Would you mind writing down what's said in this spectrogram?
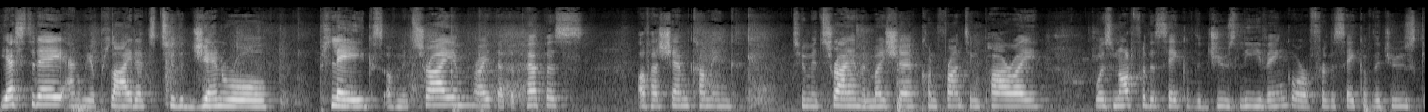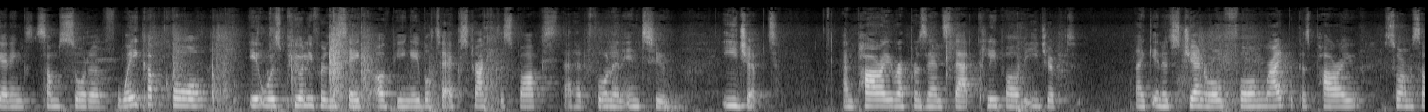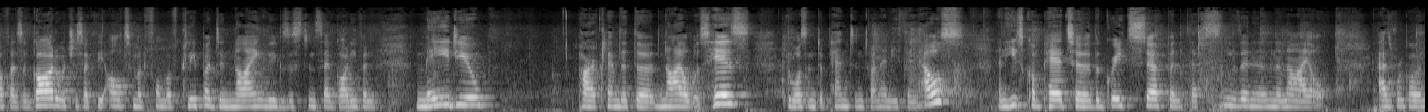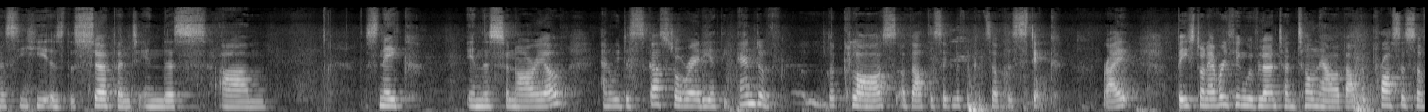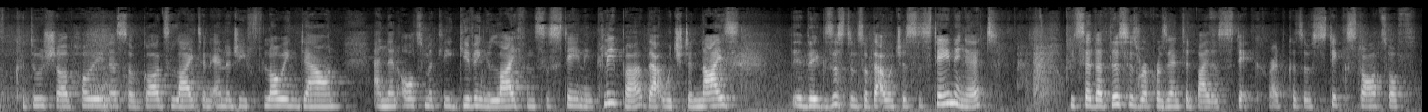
yesterday, and we applied it to the general plagues of Mitzrayim, right? That the purpose of Hashem coming to Mitzrayim and Moshe confronting Parai was not for the sake of the Jews leaving or for the sake of the Jews getting some sort of wake up call. It was purely for the sake of being able to extract the sparks that had fallen into Egypt. And Parai represents that klipa of Egypt, like in its general form, right? Because Parai saw himself as a god, which is like the ultimate form of klipa, denying the existence that God even made you. Parai claimed that the Nile was his, he wasn't dependent on anything else. And he's compared to the great serpent that slithered in the Nile. As we're going to see, he is the serpent in this, um, snake in this scenario. And we discussed already at the end of the class about the significance of the stick, right? Based on everything we've learned until now about the process of Kedusha, of holiness, of God's light and energy flowing down, and then ultimately giving life and sustaining Klipa, that which denies the existence of that which is sustaining it, we said that this is represented by the stick, right? Because the stick starts off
